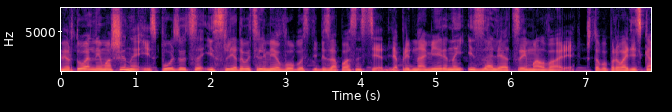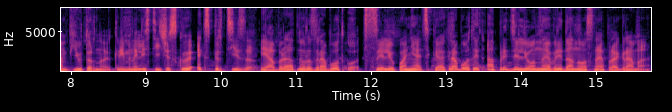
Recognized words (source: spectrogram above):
Виртуальные машины используются исследователями в области безопасности для преднамеренной изоляции малвари, чтобы проводить компьютерную криминалистическую экспертизу и обратную разработку с целью понять, как работает определенная вредоносная программа.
